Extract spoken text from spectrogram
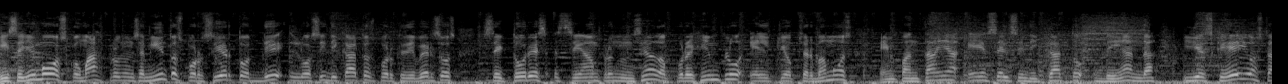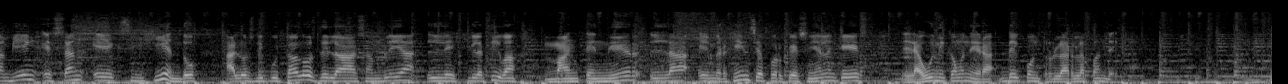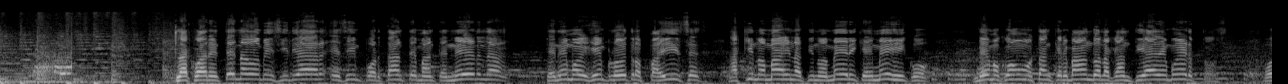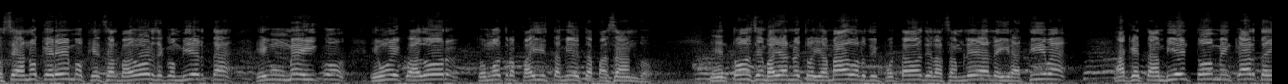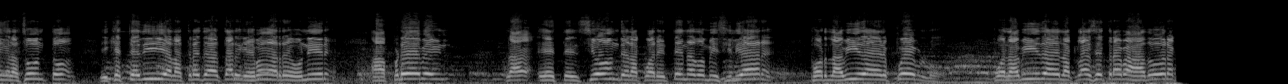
Y seguimos con más pronunciamientos, por cierto, de los sindicatos porque diversos sectores se han pronunciado. Por ejemplo, el que observamos en pantalla es el sindicato de ANDA y es que ellos también están exigiendo a los diputados de la Asamblea Legislativa mantener la emergencia porque señalan que es la única manera de controlar la pandemia. La cuarentena domiciliar es importante mantenerla. Tenemos ejemplos de otros países. Aquí nomás en Latinoamérica, en México, vemos cómo están cremando la cantidad de muertos. O sea, no queremos que El Salvador se convierta en un México, en un Ecuador, como otros países también está pasando. Entonces vaya nuestro llamado a los diputados de la Asamblea Legislativa a que también tomen cartas en el asunto y que este día a las 3 de la tarde que van a reunir aprueben la extensión de la cuarentena domiciliar por la vida del pueblo, por la vida de la clase trabajadora.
